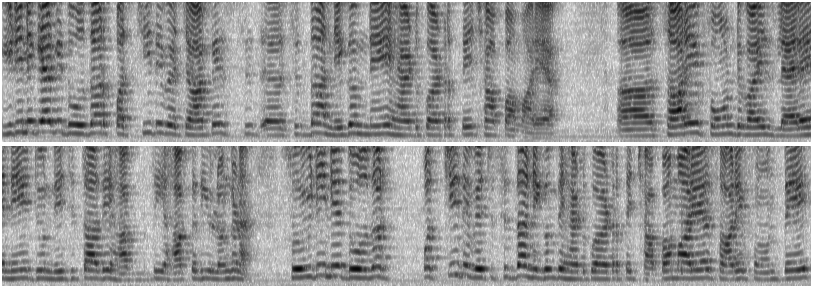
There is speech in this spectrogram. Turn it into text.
ਈਡੀ ਨੇ ਕਿਹਾ ਕਿ 2025 ਦੇ ਵਿੱਚ ਆ ਕੇ ਸਿ- ਸਿੱਧਾ ਨਿਗਮ ਨੇ ਹੈੱਡਕੁਆਟਰ ਤੇ ਛਾਪਾ ਮਾਰਿਆ। ਸਾਰੇ ਫੋਨ ਡਿਵਾਈਸ ਲੈ ਲਏ ਨੇ, ਜੋ ਨਿੱਜਤਾ ਦੇ ਹੱਕ ਦੀ ਹੱਕ ਦੀ ਉਲੰਘਣਾ ਹੈ। ਸੋ ਈਡੀ ਨੇ 2025 ਦੇ ਵਿੱਚ ਸਿੱਧਾ ਨਿਗਮ ਦੇ ਹੈੱਡਕੁਆਟਰ ਤੇ ਛਾਪਾ ਮਾਰਿਆ। ਸਾਰੇ ਫੋਨ ਤੇ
